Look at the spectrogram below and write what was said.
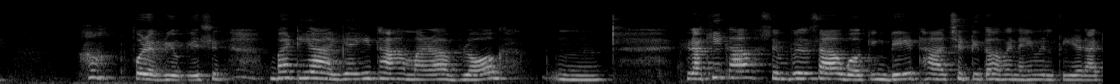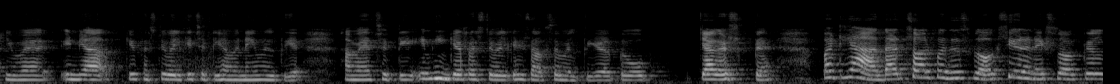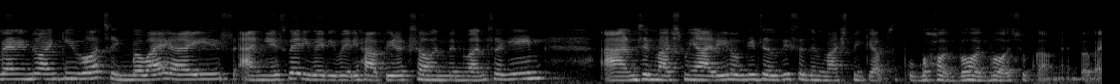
for every occasion but या यही था हमारा ब्लॉग राखी का सिंपल सा वर्किंग डे था। छुट्टी तो हमें नहीं मिलती है राखी में। इंडिया के फेस्टिवल की छुट्टी हमें नहीं मिलती है। हमें छुट्टी इन्हीं के फेस्टिवल के हिसाब से मिलती है। तो क्या कर सकते हैं? but yeah that's all for this vlog see you in the next vlog till then enjoy and keep watching bye bye guys and yes very very very happy Rakshabandhan once again and Janmashtami आ रही होगी जल्दी से जन्माष्टमी की आप सबको बहुत बहुत बहुत शुभकामनाएं बाय बाय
